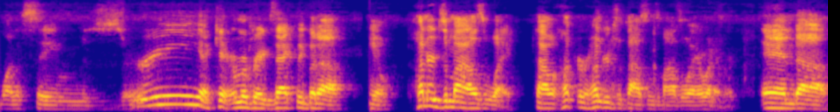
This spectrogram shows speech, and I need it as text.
want to say Missouri. I can't remember exactly, but uh, you know, hundreds of miles away, or hundreds of thousands of miles away, or whatever. And uh,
